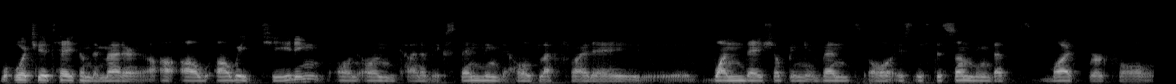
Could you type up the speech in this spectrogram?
What's your take on the matter? Are, are, are we cheating on, on kind of extending the whole Black Friday uh, one day shopping event, or is, is this something that might work for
